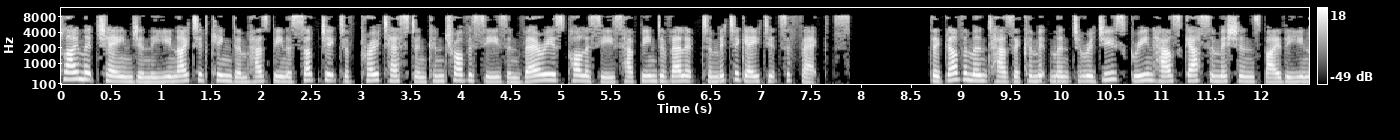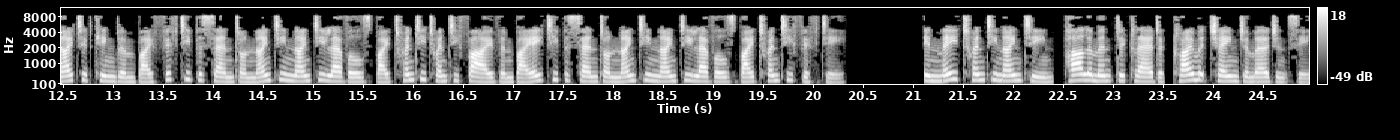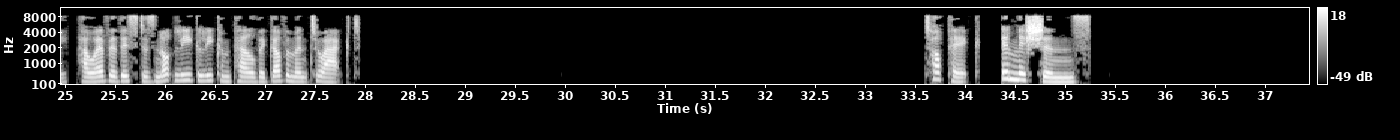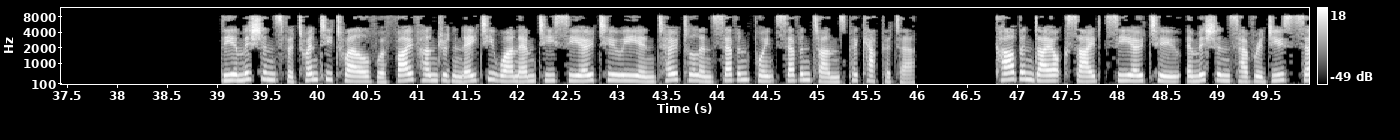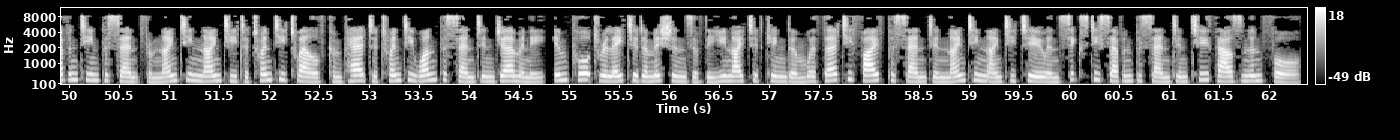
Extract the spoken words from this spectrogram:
Climate change in the United Kingdom has been a subject of protest and controversies and various policies have been developed to mitigate its effects. The government has a commitment to reduce greenhouse gas emissions by the United Kingdom by 50% on 1990 levels by 2025 and by 80% on 1990 levels by 2050. In May 2019, Parliament declared a climate change emergency, however this does not legally compel the government to act. Topic: Emissions. The emissions for 2012 were 581 mt CO2e in total and 7.7 tons per capita. Carbon dioxide CO2 emissions have reduced 17% from 1990 to 2012 compared to 21% in Germany. Import-related emissions of the United Kingdom were 35% in 1992 and 67% in 2004.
